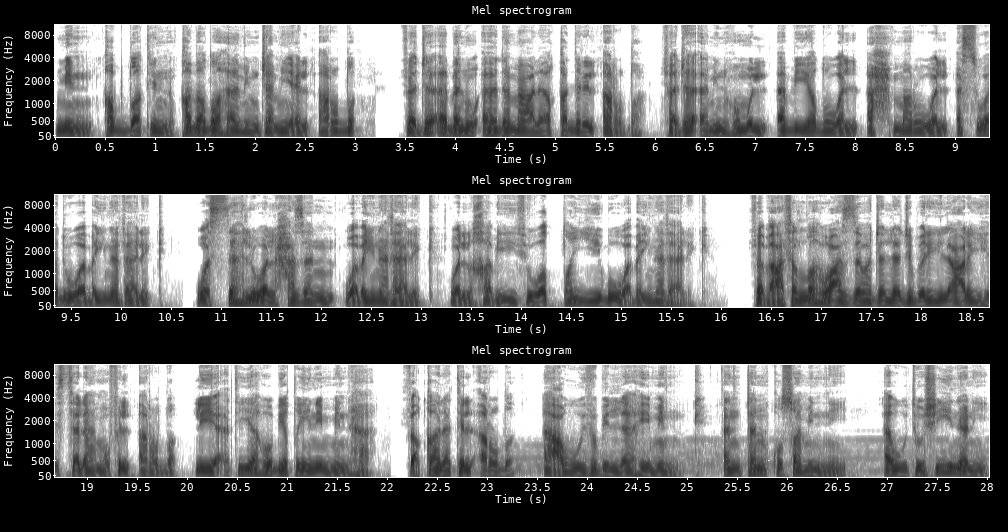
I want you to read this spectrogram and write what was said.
من قبضة قبضها من جميع الأرض فجاء بنو آدم على قدر الأرض فجاء منهم الأبيض والأحمر والأسود وبين ذلك والسهل والحزن وبين ذلك والخبيث والطيب وبين ذلك. فبعث الله عز وجل جبريل عليه السلام في الأرض ليأتيه بطين منها. فقالت الأرض أعوذ بالله منك أن تنقص مني أو تشينني.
